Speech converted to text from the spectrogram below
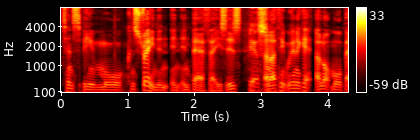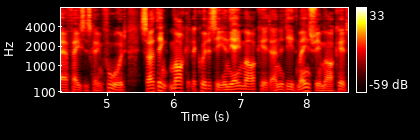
tends to be more constrained in, in, in bear phases. Yes. And I think we're going to get a lot more bear phases going forward. So I think market liquidity in the AIM market and indeed the mainstream market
